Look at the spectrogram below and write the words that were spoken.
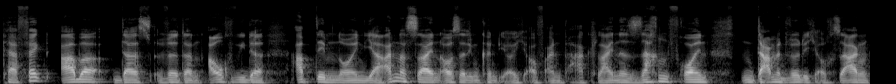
perfekt, aber das wird dann auch wieder wieder ab dem neuen Jahr anders sein. Außerdem könnt ihr euch auf ein paar kleine Sachen freuen. Und damit würde ich auch sagen,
